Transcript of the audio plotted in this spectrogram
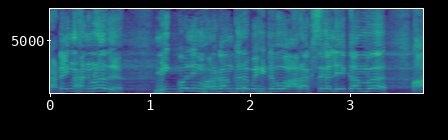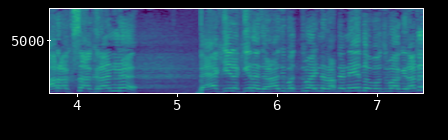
රටෙන් අහන්නේ මොනවද? මිග් වලින් හොරකම් කරපු හිටපු ආරක්ෂක ලේකම්ව ආරක්ෂා කරන්න බෑ කියලා කියන ජනාධිපතිතුමා ඉන්න රට නේද ඔබතුමාගේ රට?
